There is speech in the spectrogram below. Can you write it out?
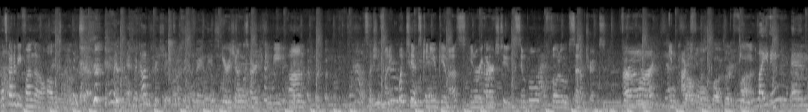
That's got to be fun though, all the time. I think So my, my dog appreciates it for, at the very least. You're as young as hard as you can be. Um, That's actually funny. What tips can you give us in regards to simple photo setup tricks for a more impactful Well, it's already flat. lighting and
